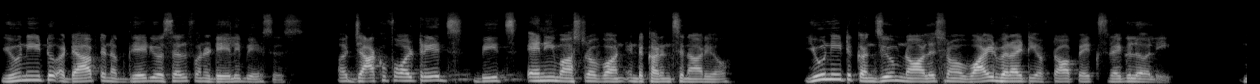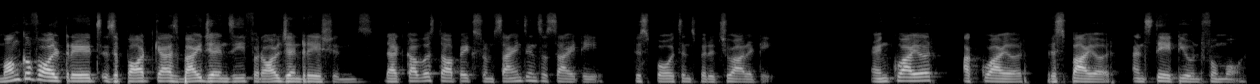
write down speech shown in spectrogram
you need to adapt and upgrade yourself on a daily basis. A jack of all trades beats any master of one in the current scenario. You need to consume knowledge from a wide variety of topics regularly. Monk of All Trades is a podcast by Gen Z for all generations that covers topics from science and society to sports and spirituality. Enquire, acquire, respire, and stay tuned for more.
